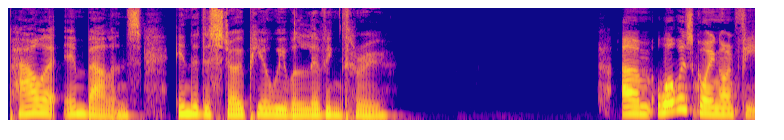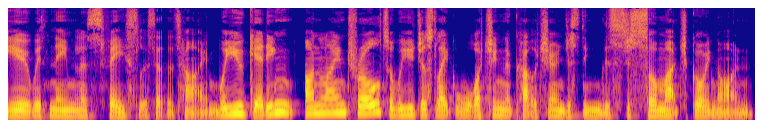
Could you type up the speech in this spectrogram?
power imbalance in the dystopia we were living through. Um, what was going on for you with Nameless Faceless at the time? Were you getting online trolls or were you just like watching the culture and just thinking there's just so much going on?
